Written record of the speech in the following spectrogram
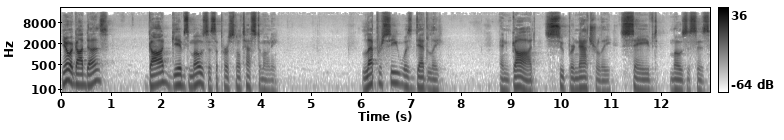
You know what God does? God gives Moses a personal testimony. Leprosy was deadly, and God supernaturally saved Moses'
